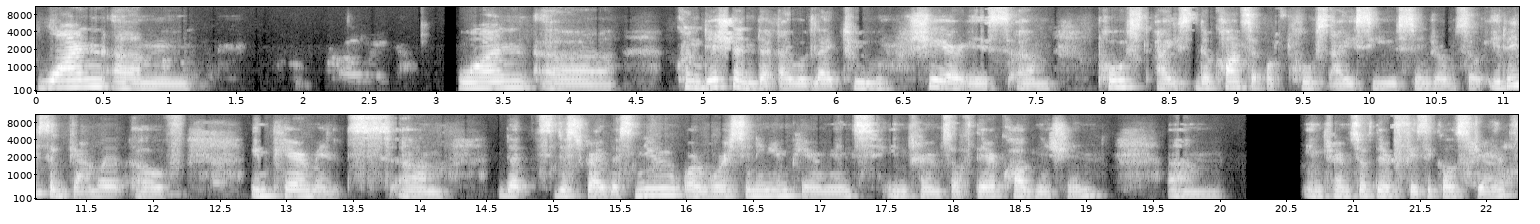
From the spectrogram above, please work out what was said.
One um, one uh, condition that I would like to share is um, post the concept of post ICU syndrome. So it is a gamut of impairments um, that's described as new or worsening impairments in terms of their cognition, um, in terms of their physical strength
